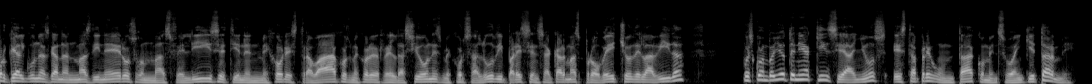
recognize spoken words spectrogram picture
Porque algunas ganan más dinero, son más felices, tienen mejores trabajos, mejores relaciones, mejor salud y parecen sacar más provecho de la vida. Pues cuando yo tenía 15 años, esta pregunta comenzó a inquietarme.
